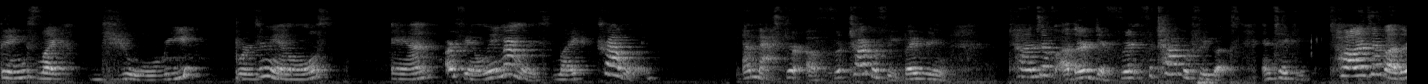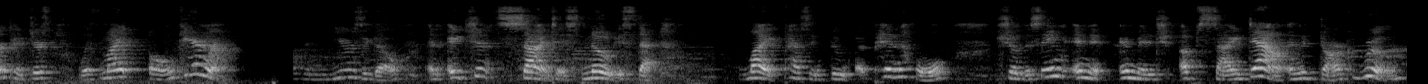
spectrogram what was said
things like jewelry, birds and animals, and our family memories like traveling. A master of photography by reading tons of other different photography books and taking tons of other pictures with my own camera. Years ago, an ancient scientist noticed that light passing through a pinhole showed the same image upside down in a dark room.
